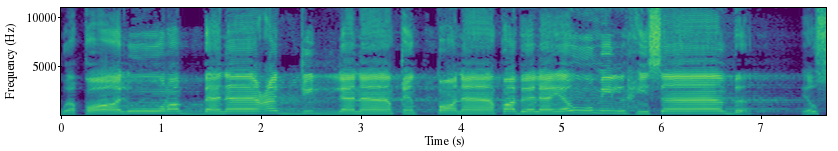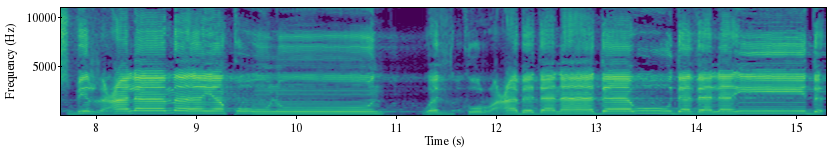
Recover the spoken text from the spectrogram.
وقالوا ربنا عجل لنا قطنا قبل يوم الحساب اصبر على ما يقولون واذكر عبدنا داود ذليد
